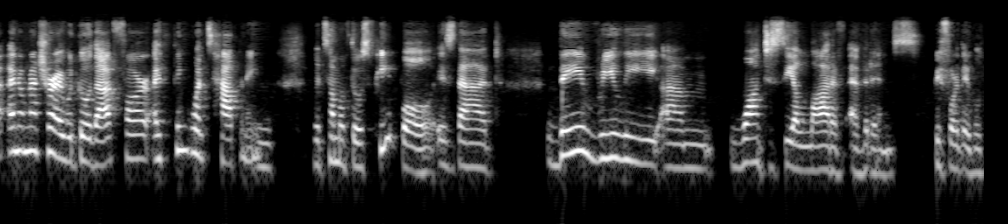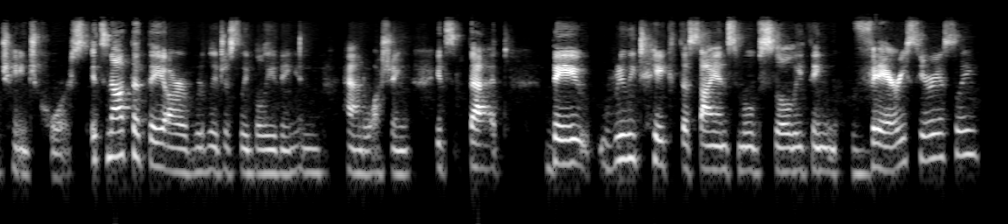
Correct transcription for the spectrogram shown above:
and I'm not sure I would go that far. I think what's happening with some of those people is that they really um, want to see a lot of evidence before they will change course. It's not that they are religiously believing in hand washing, it's that they really take the science moves slowly thing very seriously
